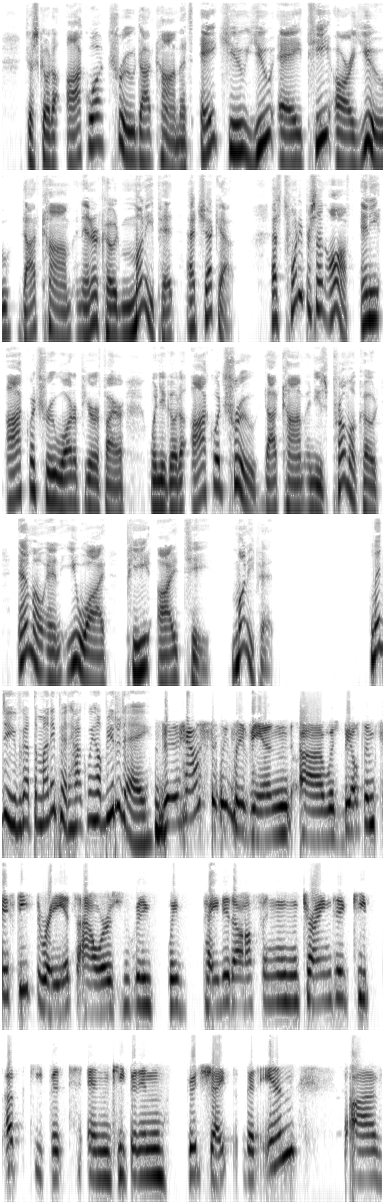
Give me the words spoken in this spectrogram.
Just go to aquatru.com. That's A-Q-U-A-T-R-U dot com and enter code MONEYPIT at checkout. That's 20% off any AquaTru water purifier when you go to aquatru.com and use promo code M-O-N-E-Y-P-I-T. Money Pit. Linda, you've got the Money Pit. How can we help you today? The house that we live in uh, was built in 53. It's ours. We, we've paid it off and trying to keep upkeep it and keep it in good shape. But in uh,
